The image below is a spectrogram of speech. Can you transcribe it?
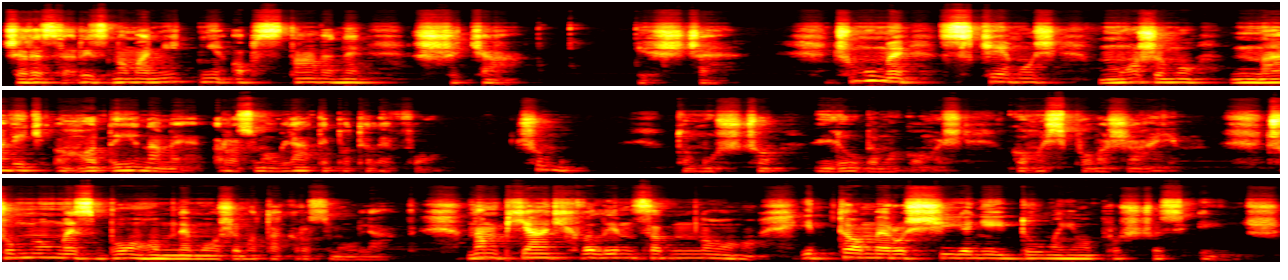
через різноманітні обставини життя. І ще. Чому ми з кимось можемо навіть годинами розмовляти по телефону? Чому? Тому що любимо когось, когось поважаємо. Чому ми з Богом не можемо так розмовляти? Нам п'ять хвилин за одного, і то ми розчияні й думаємо про щось інше.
